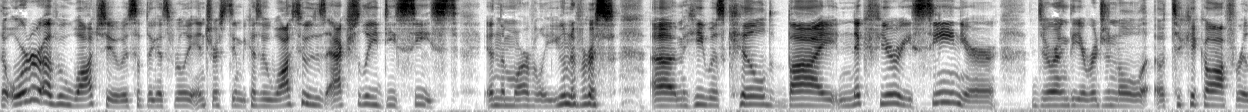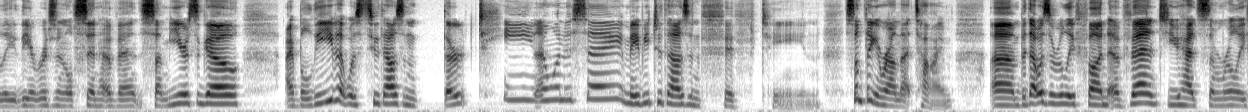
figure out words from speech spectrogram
the order of Uatu is something that's really interesting because Uatu is actually deceased in the Marvel universe. Um, he was killed by Nick Fury Sr. during the original, uh, to kick off really, the original Sin event some years ago. I believe it was 2000. 2013, I want to say, maybe 2015, something around that time. Um, but that was a really fun event. You had some really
